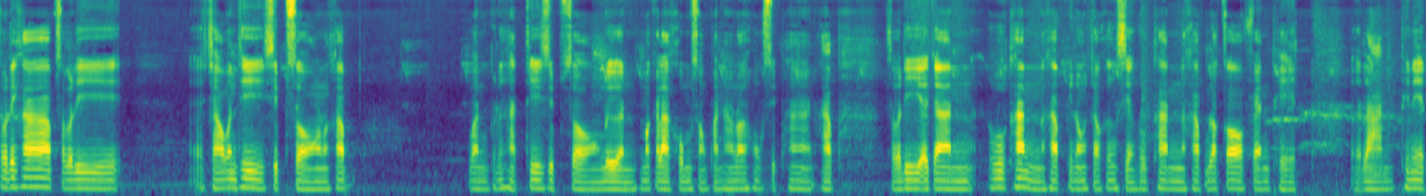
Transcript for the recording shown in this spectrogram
สวัสดีครับ สวัสดีเช้าวันที่ 12 นะครับ วันพฤหัสที่ 12 เดือนมกราคม 2565 นะครับ สวัสดีอาจารย์ทุกท่านนะครับ พี่น้องชาวเครื่องเสียงทุกท่านนะครับ แล้วก็แฟนเพจร้านพิเนต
